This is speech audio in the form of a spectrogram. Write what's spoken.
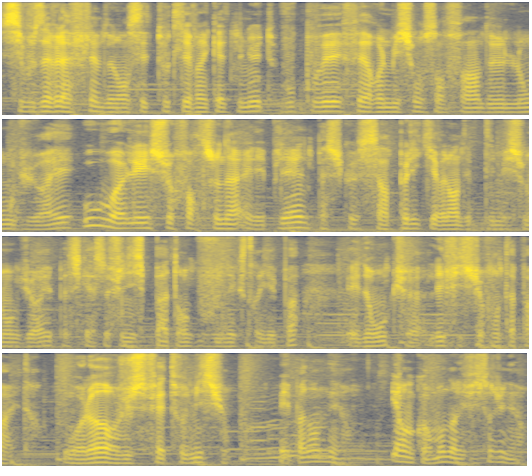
Si vous avez la flemme de lancer toutes les 24 minutes, vous pouvez faire une mission sans fin de longue durée ou aller sur Fortuna et les plaines parce que c'est un peu l'équivalent des, missions longue durée parce qu'elles se finissent pas tant que vous n'extrayez pas et donc les fissures vont Ou alors juste faites vos missions, mais pas dans le néant. Et encore moins dans les fissures du néant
